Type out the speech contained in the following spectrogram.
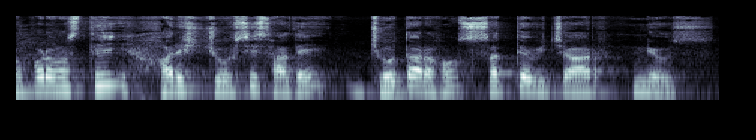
કપડવંશથી હરીશ જોશી સાથે જોતા રહો સત્ય વિચાર ન્યૂઝ.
